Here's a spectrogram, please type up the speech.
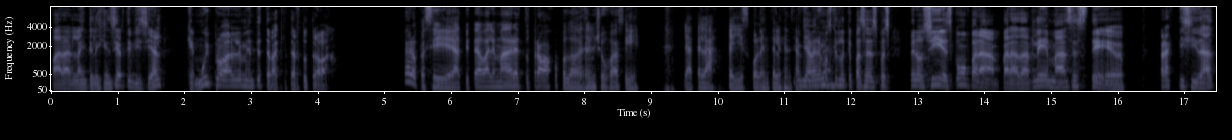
para la inteligencia artificial que muy probablemente te va a quitar tu trabajo. Pero pues si a ti te vale madre tu trabajo, pues lo desenchufas y ya te la pellizco la inteligencia Ya veremos qué artificial. es lo que pasa después. Pero sí, es como para, para darle más este, practicidad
